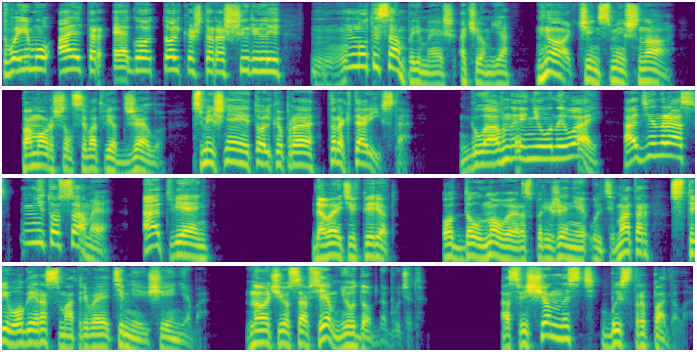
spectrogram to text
«Твоему альтер-эго только что расширили... Ну, ты сам понимаешь, о чем я». «Очень смешно!» — поморщился в ответ Джеллу. «Смешнее только про тракториста». «Главное, не унывай. Один раз не то самое. Отвянь». «Давайте вперед!» — отдал новое распоряжение ультиматор, с тревогой рассматривая темнеющее небо. «Ночью совсем неудобно будет». Освещенность быстро падала.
